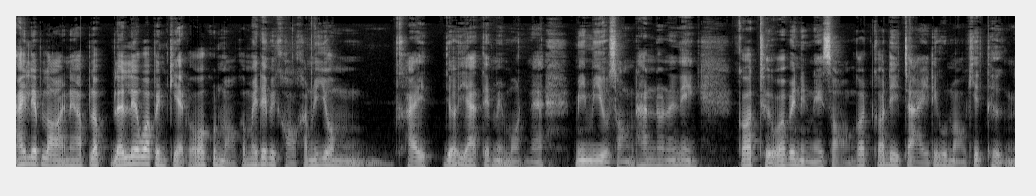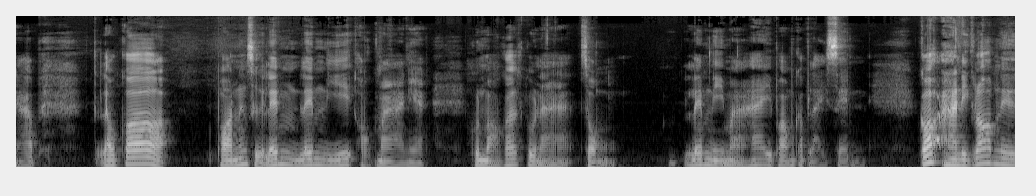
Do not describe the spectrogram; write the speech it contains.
ให้เรียบร้อยนะครับแล้วเรียกว่าเป็นเกียรติเพราะว่าคุณหมอก็ไม่ได้ไปขอคำนิยมใครเยอะแยะเต็มไปหมดนะมีมีอยู่ 2 ท่านเท่านั้นเอง ก็ถือว่าเป็นหนึ่งใน2ก็ก็ดีใจที่คุณหมอคิดถึงนะครับ แล้วก็พอหนังสือเล่มเล่มนี้ออกมาเนี่ยคุณหมอก็กุณาส่งเล่มนี้มาให้พร้อมกับลายเซ็นก็อ่านอีกรอบนึง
